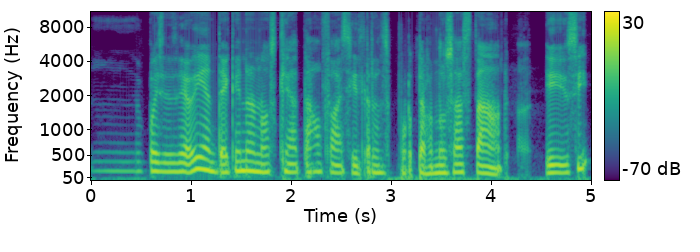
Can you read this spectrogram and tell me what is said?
mm, pues es evidente que no nos queda tan fácil transportarnos hasta, y sí,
